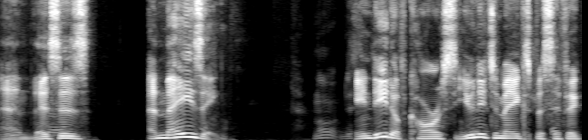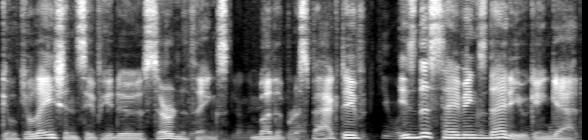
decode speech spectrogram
And this is amazing. Indeed, of course, you need to make specific calculations if you do certain things, but the perspective is the savings that you can get.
